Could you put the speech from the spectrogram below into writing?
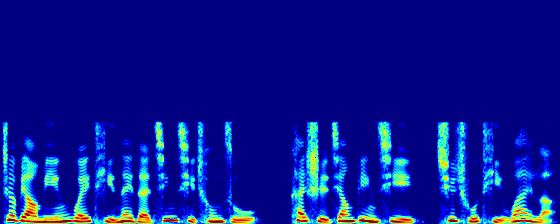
这表明为体内的精气充足，开始将病气驱除体外了。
